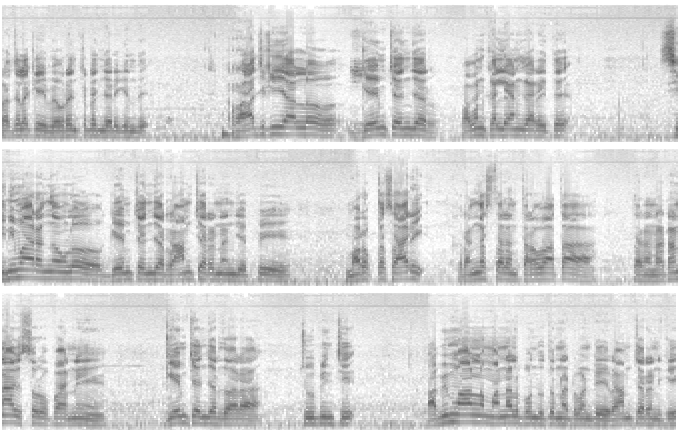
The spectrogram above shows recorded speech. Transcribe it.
ప్రజలకి వివరించడం జరిగింది. రాజకీయాల్లో గేమ్ చేంజర్ పవన్ కళ్యాణ్ గారు అయితే సినిమా రంగంలో గేమ్ చేంజర్ రామ్ చరణ్ అని చెప్పి మరొక్కసారి రంగస్థలం తర్వాత తన నటనా విశ్వరూపాన్ని గేమ్ చేంజర్ ద్వారా చూపించి అభిమానుల మన్నలు పొందుతున్నటువంటి రామ్ చరణ్కి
